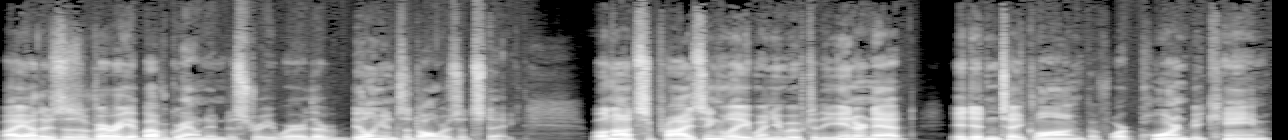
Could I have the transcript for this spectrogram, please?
by others as a very above ground industry where there are billions of dollars at stake. Well, not surprisingly, when you move to the internet, it didn't take long before porn became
